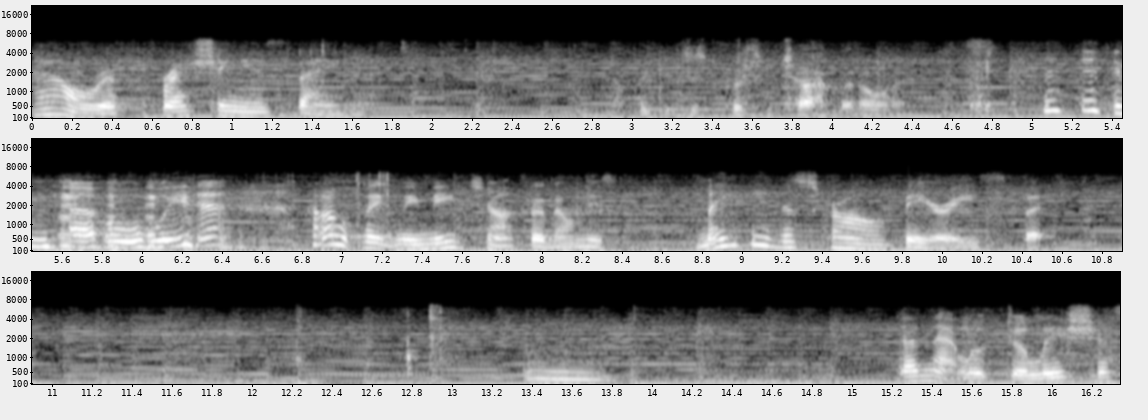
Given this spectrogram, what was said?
How refreshing is that? If we could just put some chocolate on it. no, we don't. I don't think we need chocolate on this. Maybe the strawberries, but. Mm. Doesn't that look delicious?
